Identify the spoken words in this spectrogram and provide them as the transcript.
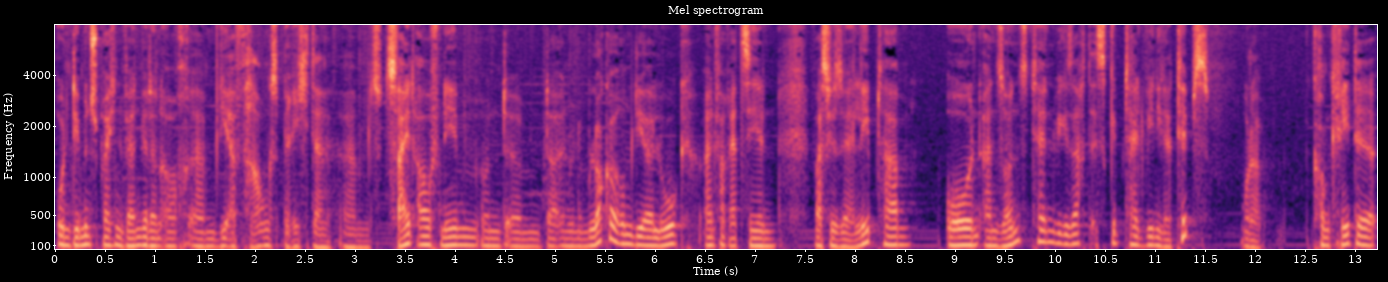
Und dementsprechend werden wir dann auch ähm, die Erfahrungsberichte ähm, zu zweit aufnehmen und ähm, da in einem lockeren Dialog einfach erzählen, was wir so erlebt haben. Und ansonsten, wie gesagt, es gibt halt weniger Tipps oder konkrete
